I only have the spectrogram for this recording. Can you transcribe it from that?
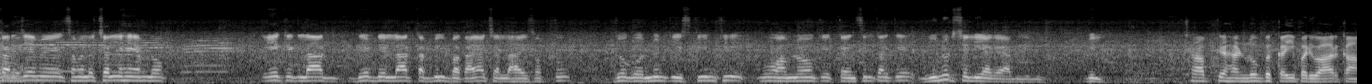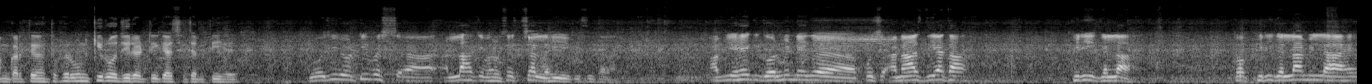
कर्जे में समझ लो चल रहे हैं हम लोग। एक एक लाख डेढ़ डेढ़ लाख का बिल बकाया चल रहा है इस वक्त। जो गवर्नमेंट की स्कीम थी वो हम लोगों के कैंसिल करके यूनिट से लिया गया अभी बिल बिल। अच्छा आपके हैंडलूम पे कई परिवार काम करते हैं तो फिर उनकी रोजी रोटी कैसे चलती है? रोजी रोटी बस अल्लाह के भरोसे चल रही है किसी तरह। अब यह है कि गवर्नमेंट ने कुछ अनाज दिया था फ्री गल्ला। तो अब फ्री गल्ला मिल रहा है?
